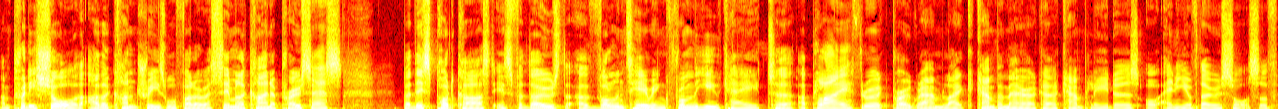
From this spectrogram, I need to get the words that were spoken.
I'm pretty sure that other countries will follow a similar kind of process. But this podcast is for those that are volunteering from the UK to apply through a program like Camp America, Camp Leaders, or any of those sorts of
